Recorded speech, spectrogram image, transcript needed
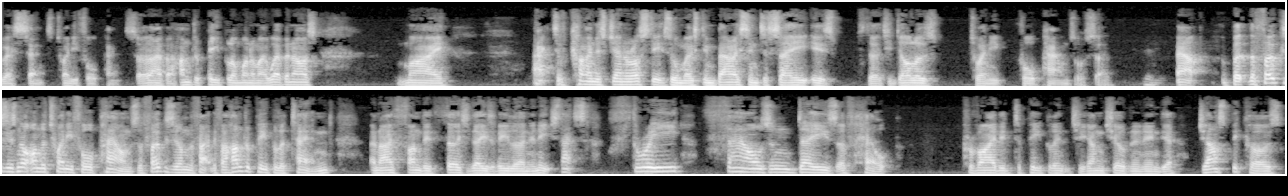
US cents, 24 pence. So I have 100 people on one of my webinars. My act of kindness, generosity, it's almost embarrassing to say, is $30, 24 pounds or so. Mm. Now, but the focus is not on the 24 pounds. The focus is on the fact if 100 people attend and I've funded 30 days of e-learning each, that's 3,000 days of help provided to people, in, to young children in India, just because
